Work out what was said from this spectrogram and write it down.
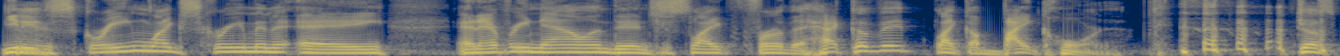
You need Hmm. to scream like screaming A, and every now and then, just like for the heck of it, like a bike horn. just,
